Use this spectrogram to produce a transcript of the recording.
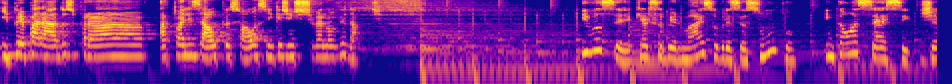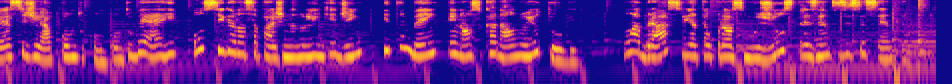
e preparados para atualizar o pessoal assim que a gente tiver novidade. E você, quer saber mais sobre esse assunto? Então acesse gsga.com.br ou siga nossa página no LinkedIn e também em nosso canal no YouTube. Um abraço e até o próximo JUS 360.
